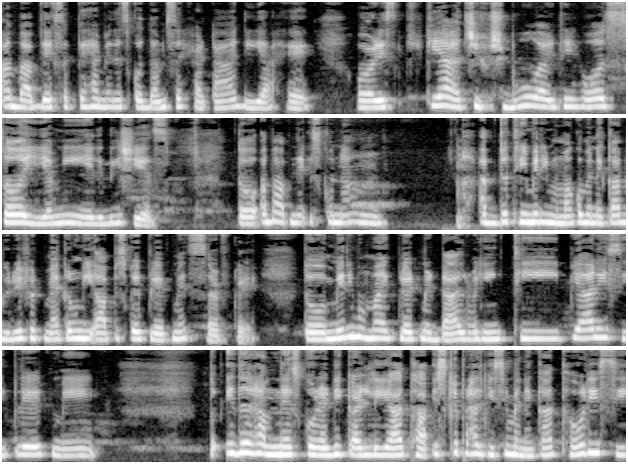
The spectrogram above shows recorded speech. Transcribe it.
अब आप देख सकते हैं, मैंने इसको दम से हटा दिया है। और इसकी क्या अच्छी खुशबू आई थी। वो सो यमी डिलीशियस तो अब आपने इसको ना, अब जो थी मेरी मम्मा को मैंने कहा, वीडियो शूट मैं करूँगी, आप इसको एक प्लेट में सर्व करें। तो मेरी मम्मा एक प्लेट में डाल रही थी, प्यारी सी प्लेट में। तो इधर हमने इसको रेडी कर लिया था। इसके ऊपर हल्की सी मैंने कहा, थोड़ी सी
